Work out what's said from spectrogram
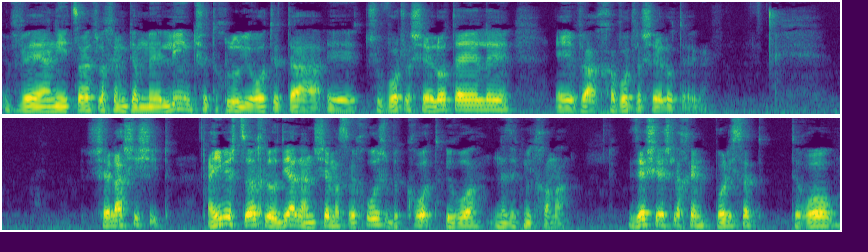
ואני אצרף לכם גם אה, לינק שתוכלו לראות את התשובות לשאלות האלה והרחבות לשאלות האלה. שאלה שישית, האם יש צורך להודיע לאנשי מס רכוש בקרות אירוע נזק מלחמה? זה שיש לכם פוליסת טרור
